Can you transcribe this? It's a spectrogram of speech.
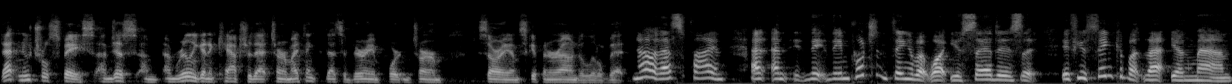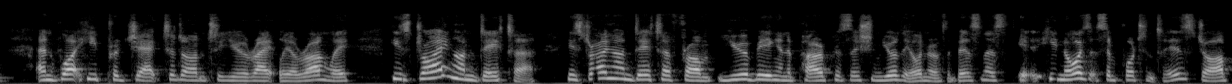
That neutral space, I'm just, I'm, I'm really going to capture that term. I think that's a very important term sorry, I'm skipping around a little bit. No, that's fine. And, and the, the important thing about what you said is that if you think about that young man and what he projected onto you, rightly or wrongly, he's drawing on data. He's drawing on data from you being in a power position. You're the owner of the business. He knows it's important to his job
